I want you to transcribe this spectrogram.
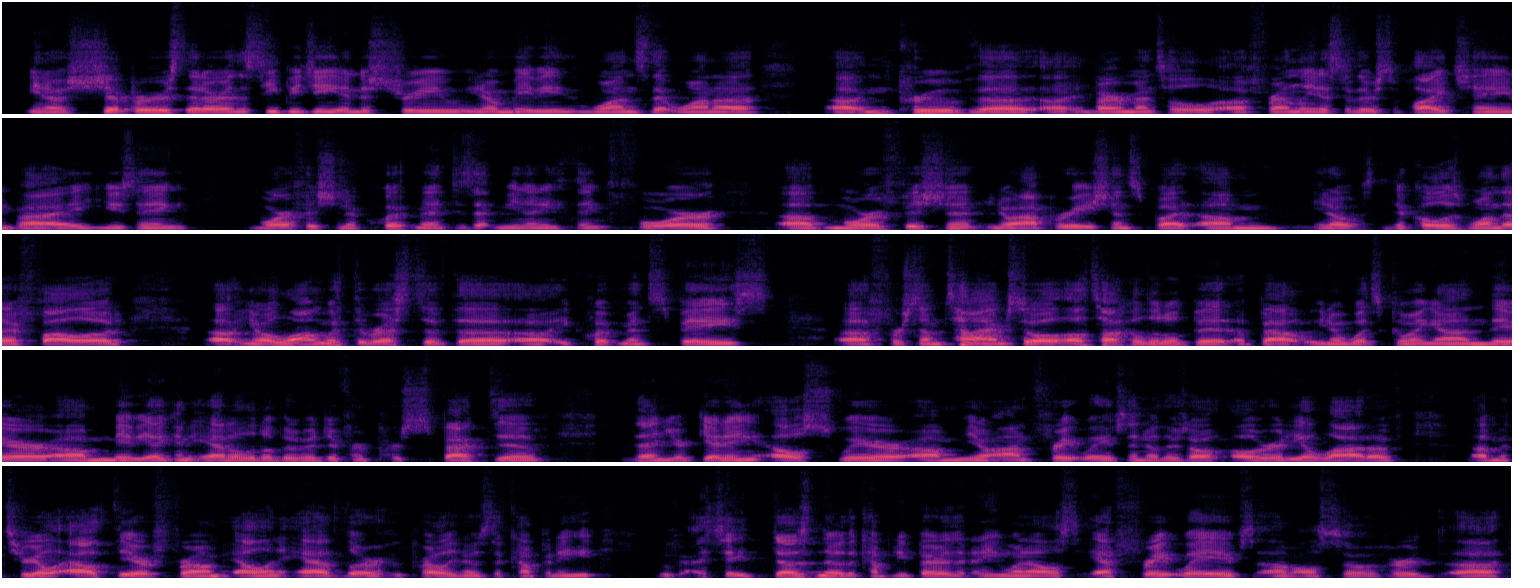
you know shippers that are in the CPG industry? You know, maybe ones that want to uh, improve the uh, environmental uh, friendliness of their supply chain by using more efficient equipment. Does that mean anything for uh, more efficient you know operations? But um, you know, Nikola is one that I followed. Uh, you know, along with the rest of the equipment space uh, for some time. So I'll, I'll, talk a little bit about you know what's going on there. Um, maybe I can add a little bit of a different perspective than you're getting elsewhere. Um, you know, on FreightWaves, I know there's al- already a lot of uh, material out there from Alan Adler, who probably knows the company. Who I say does know the company better than anyone else at FreightWaves. Um, also heard. Uh,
